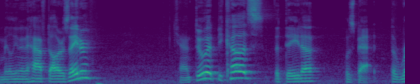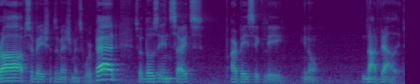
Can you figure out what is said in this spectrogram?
a million and a half dollars later, can't do it because the data was bad. The raw observations and measurements were bad, so those insights are basically, you know, not valid.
